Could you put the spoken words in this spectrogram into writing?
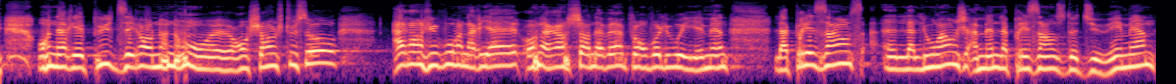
on aurait pu dire, oh non, non, euh, on change tout ça, Arrangez-vous en arrière, on arrange ça en avant, puis on va louer. Amen. La présence, euh, la louange amène la présence de Dieu. Amen.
